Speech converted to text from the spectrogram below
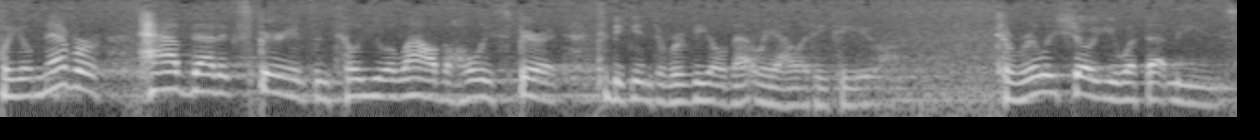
Well, you'll never have that experience until you allow the Holy Spirit to begin to reveal that reality to you. To really show you what that means.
